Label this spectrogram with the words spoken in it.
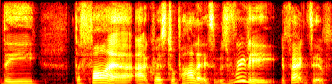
the the fire at Crystal Palace. It was really effective.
